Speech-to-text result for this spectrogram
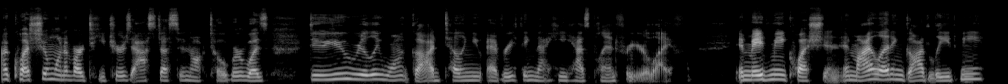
A question one of our teachers asked us in October was Do you really want God telling you everything that He has planned for your life? It made me question Am I letting God lead me,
